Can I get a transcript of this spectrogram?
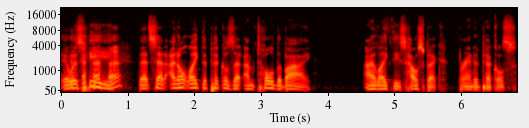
It was he that said, I don't like the pickles that I'm told to buy. I like these Hausbeck branded pickles.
